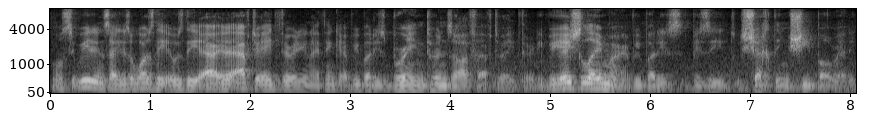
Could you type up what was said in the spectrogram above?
We'll see, read it inside because it was the it was the uh, after eight thirty, and I think everybody's brain turns off after eight thirty. V'yesh leimer, everybody's busy shechting sheep already.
